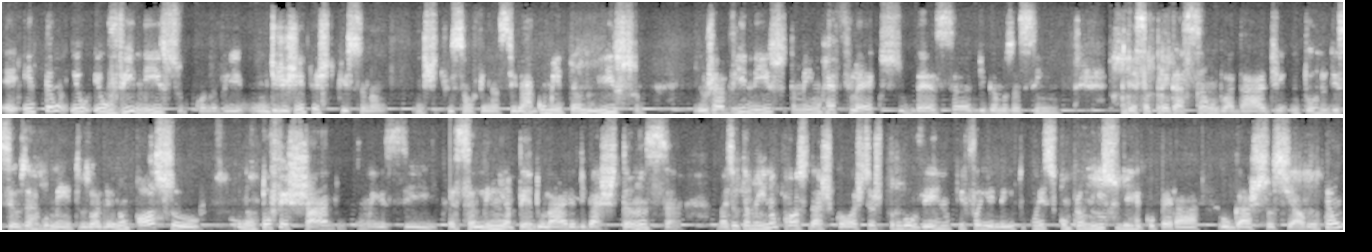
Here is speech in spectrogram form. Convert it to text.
É, então, eu, eu vi nisso, quando vi um dirigente da instituição, instituição financeira argumentando isso, eu já vi nisso também um reflexo dessa, digamos assim, dessa pregação do Haddad em torno de seus argumentos. Olha, eu não posso, eu não estou fechado com esse, essa linha perdulária de gastança mas eu também não posso dar as costas para um governo que foi eleito com esse compromisso de recuperar o gasto social. Então,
